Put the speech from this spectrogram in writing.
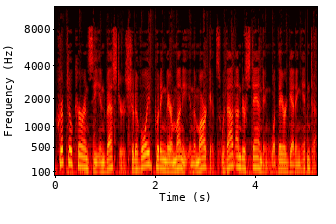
cryptocurrency investors should avoid putting their money in the markets without understanding what they are getting into.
